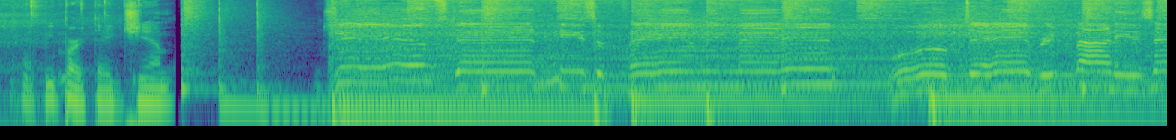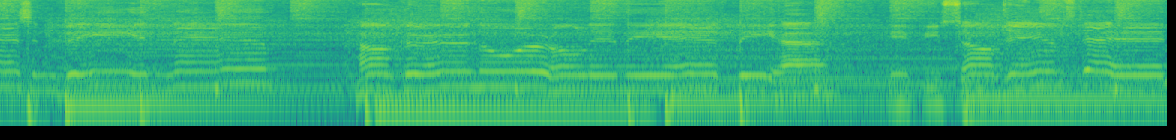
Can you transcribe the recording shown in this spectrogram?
Happy birthday, Jim. Jim's dad, he's a family man. Whooped everybody's ass in Vietnam. Conquered the world in the FBI. If you saw Jim's dad,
